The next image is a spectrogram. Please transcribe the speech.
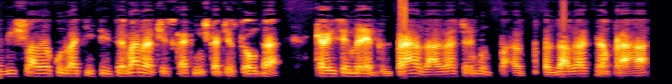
vyšla v roku 2012, česká knížka českého autora, který se jmenuje Praha zázračná nebo zázračná Praha.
